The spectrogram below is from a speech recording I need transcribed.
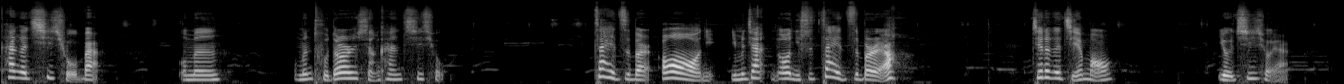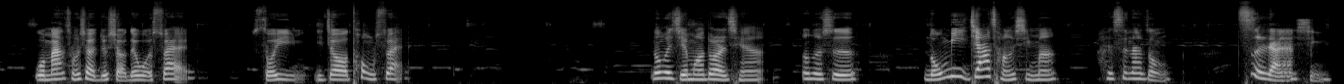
看个气球吧。我们我们土豆想看气球。在字辈儿哦，你你们家哦，你是在字辈儿啊？接了个睫毛，有气球呀？我妈从小就晓得我帅，所以你叫痛帅。弄个睫毛多少钱？弄的是浓密加长型吗？还是那种自然型？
